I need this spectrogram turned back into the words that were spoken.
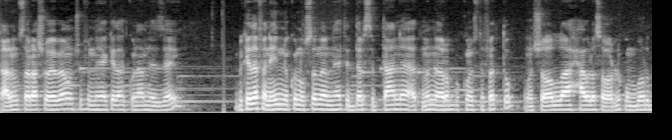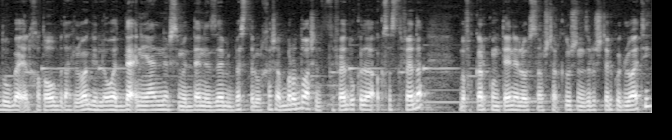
تعالوا نسرع شوية بقى ونشوف النهاية كده هتكون عاملة إزاي. بكده فنانين نكون وصلنا لنهاية الدرس بتاعنا. أتمنى يا رب تكونوا استفدتوا وإن شاء الله هحاول أصور لكم برضو باقي الخطوات بتاعة الوجه اللي هو الدقن يعني نرسم الدقن إزاي بالبستل والخشب برضو عشان تستفادوا كده أقصى استفادة. بفكركم تاني لو لسه مشتركتوش انزلوا اشتركوا دلوقتي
